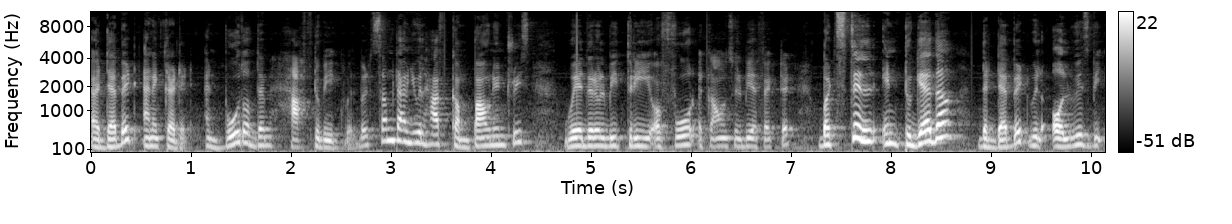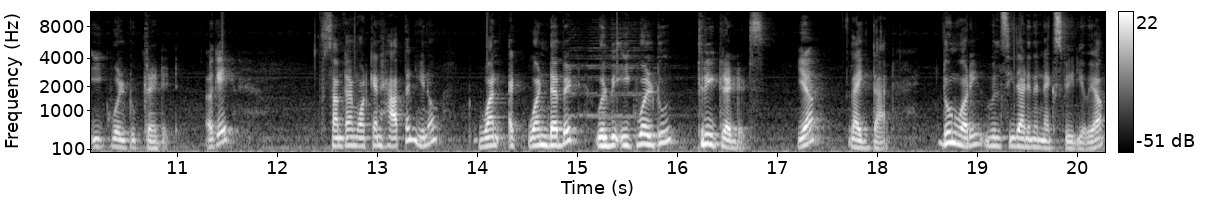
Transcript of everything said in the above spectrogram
A debit and a credit. And both of them have to be equal. But sometimes you will have compound entries where there will be three or four accounts will be affected. But still in together the debit will always be equal to credit. Okay sometime what can happen you know one one debit will be equal to three credits yeah like that don't worry we'll see that in the next video yeah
